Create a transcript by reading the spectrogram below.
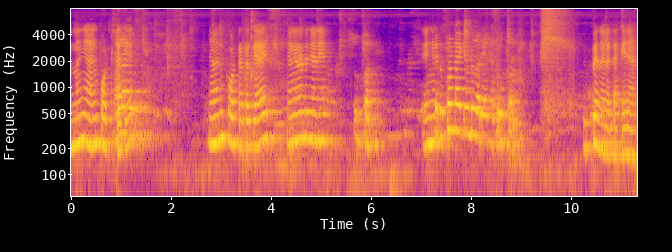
എന്നാ ഞാനും പൊട്ടട്ടെ ഗ്യാസ് ഞാനും പൊട്ടട്ടെ ഗ്യാസ് എങ്ങനെയുണ്ട് ഞാൻ സൂപ്പർ. എങ്ങനത്തെ ഇപ്പം എന്നല്ല ഉണ്ടാക്കിയ ഞാൻ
